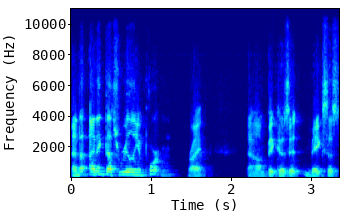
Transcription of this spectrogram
And I think that's really important, right? Um, because it makes us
